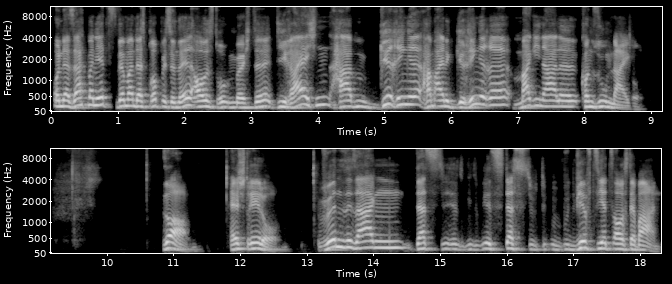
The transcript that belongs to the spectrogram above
Und da sagt man jetzt, wenn man das professionell ausdrucken möchte, die Reichen haben geringe, haben eine geringere marginale Konsumneigung. So, Herr Strelo, würden Sie sagen, das, ist, das wirft Sie jetzt aus der Bahn?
